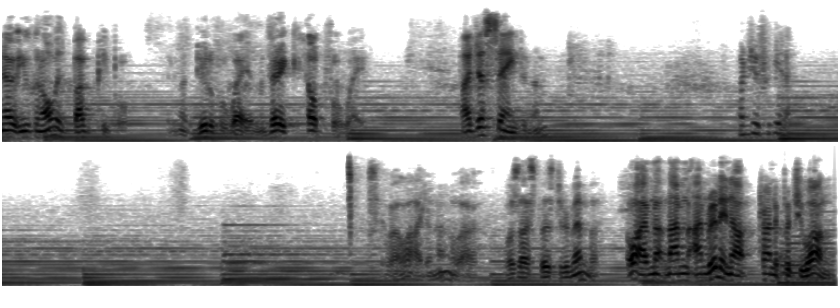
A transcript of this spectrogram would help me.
You know, you can always bug people in a beautiful way, in a very helpful way, by just saying to them, What did you forget? Well, I don't know. Uh, what was I supposed to remember? Oh, I'm, not, I'm, I'm really not trying to put you on.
